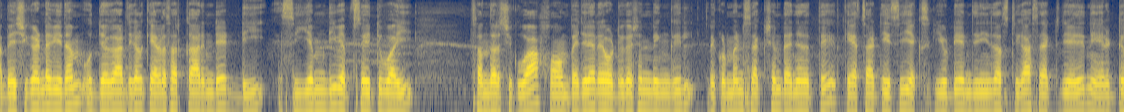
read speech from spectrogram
അപേക്ഷിക്കേണ്ട വിധം ഉദ്യോഗാർത്ഥികൾ കേരള സർക്കാരിന്റെ D C M D website വഴി സന്ദർശിക്കുക. ഹോം പേജിലെ നോട്ടിഫിക്കേഷൻ ലിങ്കിൽ റിക്രൂട്ട്മെന്റ് സെക്ഷൻ തിരഞ്ഞെടുത്ത് K S R T C executive engineer തസ്തിക സെലക്ട് ചെയ്ത് നേരിട്ട്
